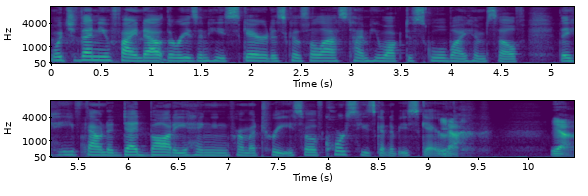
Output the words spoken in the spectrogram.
Which then you find out the reason he's scared is because the last time he walked to school by himself, they he found a dead body hanging from a tree. So of course he's going to be scared. yeah yeah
